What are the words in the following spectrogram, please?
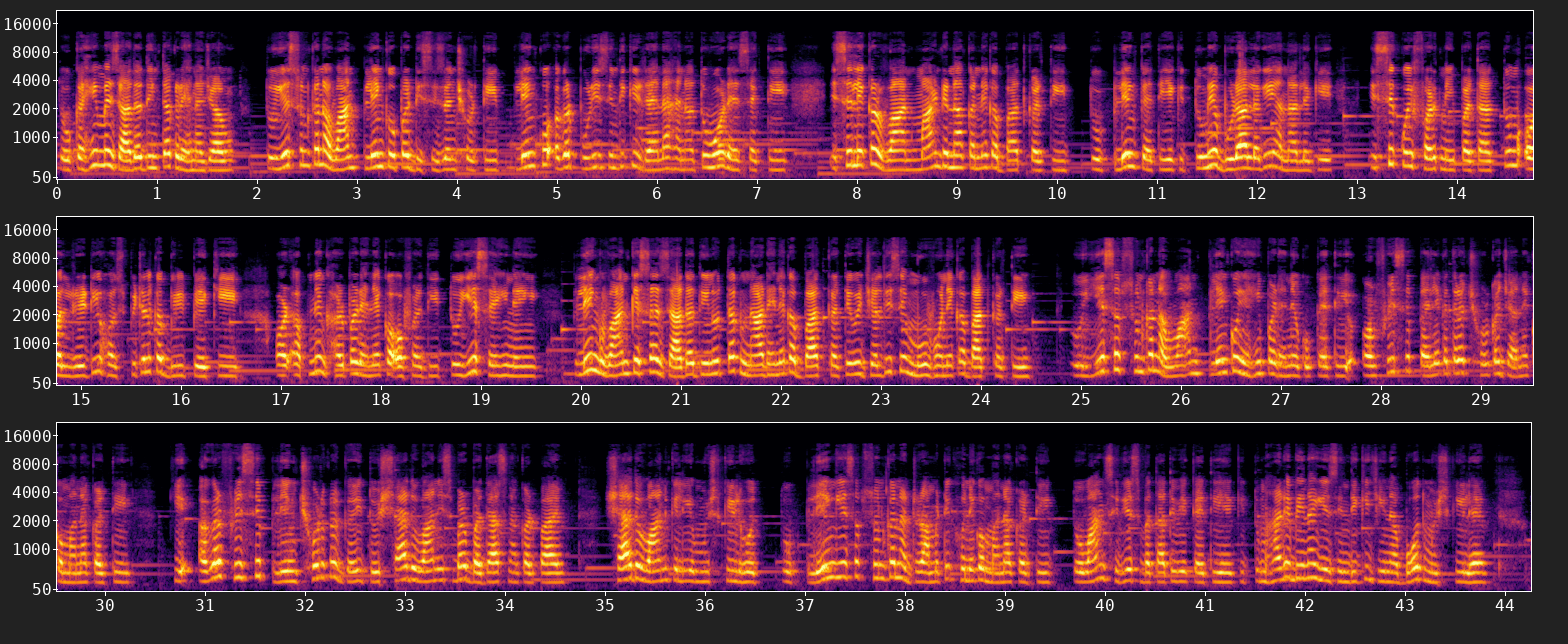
तो कहीं मैं ज़्यादा दिन तक रहना जाऊँ तो ये सुनकर ना वान प्लेंग के ऊपर डिसीज़न छोड़ती प्लेंग को अगर पूरी ज़िंदगी रहना है ना तो वो रह सकती इसे लेकर वान माइंड ना करने का बात करती तो प्लेंग कहती है कि तुम्हें बुरा लगे या ना लगे इससे कोई फ़र्क नहीं पड़ता। तुम ऑलरेडी हॉस्पिटल का बिल पे की और अपने घर पर रहने का ऑफ़र दी तो ये सही नहीं। प्लेंग वान के साथ ज़्यादा दिनों तक ना रहने का बात करते हुए जल्दी से मूव होने का बात करती। तो ये सब सुनकर ना वान प्लेंग को यहीं पर रहने को कहती और फिर से पहले की तरह छोड़कर जाने को मना करती कि अगर फिर से प्लेन छोड़कर गई तो शायद वान इस बार बर्दाश्त ना कर पाए। शायद वान के लिए मुश्किल हो तो प्लेन ये सब सुनकर ना ड्रामेटिक होने को मना करती। तो वान सीरियस बताते हुए कहती है कि तुम्हारे बिना ये ज़िंदगी जीना बहुत मुश्किल है।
